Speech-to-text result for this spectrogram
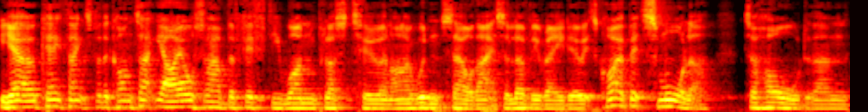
Yeah, okay, thanks for the contact. Yeah, I also have the 51 plus 2 and I wouldn't sell that. It's a lovely radio. It's quite a bit smaller to hold than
